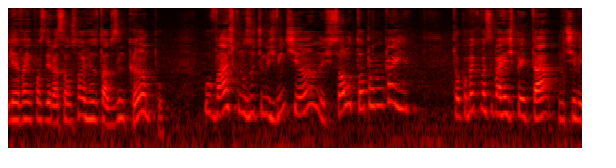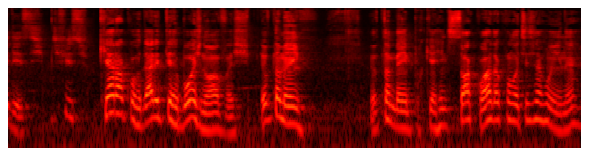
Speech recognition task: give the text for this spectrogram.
levar em consideração só os resultados em campo, o Vasco nos últimos 20 anos só lutou para não cair. Então como é que você vai respeitar um time desses? Difícil. Quero acordar e ter boas novas. Eu também. Eu também, porque a gente só acorda com notícia ruim, né?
